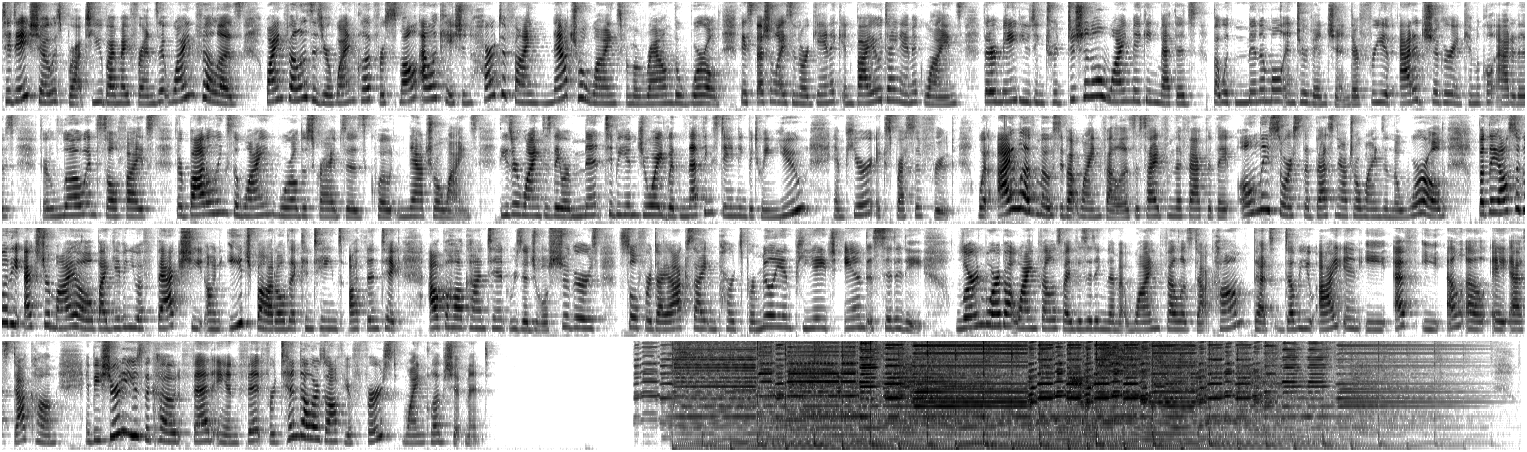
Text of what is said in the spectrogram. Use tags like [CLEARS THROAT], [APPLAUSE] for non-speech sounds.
Today's show is brought to you by my friends at Winefellas. Winefellas is your wine club for small allocation, hard to find natural wines from around the world. They specialize in organic and biodynamic wines that are made using traditional winemaking methods but with minimal intervention. They're free of added sugar and chemical additives. They're low in sulfites. Their bottlings the wine world describes as quote natural wines. These are wines as they were meant to be enjoyed with nothing standing between you and pure expressive fruit. What I love most about Winefellas, aside from the fact that they only source the best natural wines in the world, but they also go the extra mile by giving you a fact sheet on each bottle that contains authentic alcohol content, residual sugars, sulfur dioxide in parts per million, pH, and acidity. Learn more about Winefellas by visiting them at winefellas.com. That's W I N E F E L L A S.com. And be sure to use the code FED and FIT for $10 off your first wine club shipment.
